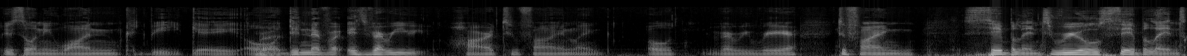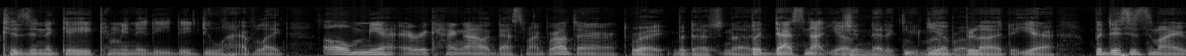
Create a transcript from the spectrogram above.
it's only one could be gay, or Right. they never. It's very hard to find, like, oh, very rare to find siblings, real siblings, because in the gay community they do have like, oh, me and Eric hang out, that's my brother, Right. But that's not. but that's not your Genetically my your brother. blood, yeah. But this is my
